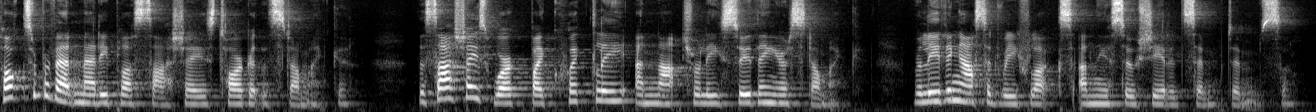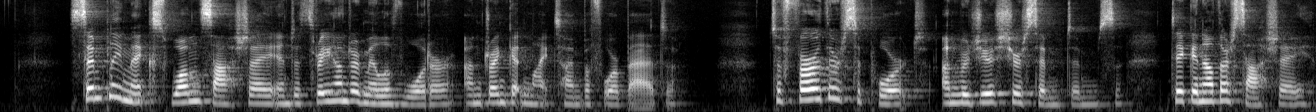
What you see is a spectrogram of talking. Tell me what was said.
Toxaprevent MediPlus sachets target the stomach. The sachets work by quickly and naturally soothing your stomach, relieving acid reflux and the associated symptoms. Simply mix one sachet into 300 ml of water and drink at night time before bed. To further support and reduce your symptoms, take another sachet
